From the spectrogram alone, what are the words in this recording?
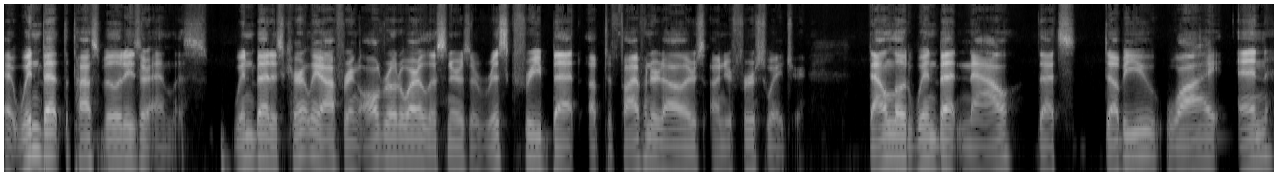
At WynnBET, the possibilities are endless. WynnBET is currently offering all RotoWire listeners a risk free bet up to $500 on your first wager. Download WynnBET now that's W Y N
